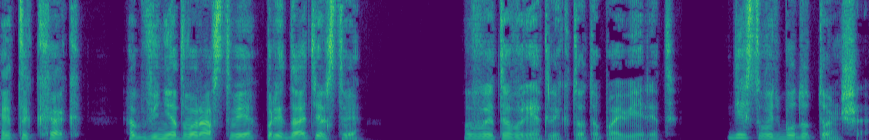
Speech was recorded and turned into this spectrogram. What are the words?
это как? Обвинят в воровстве, предательстве? В это вряд ли кто-то поверит. Действовать будут тоньше.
